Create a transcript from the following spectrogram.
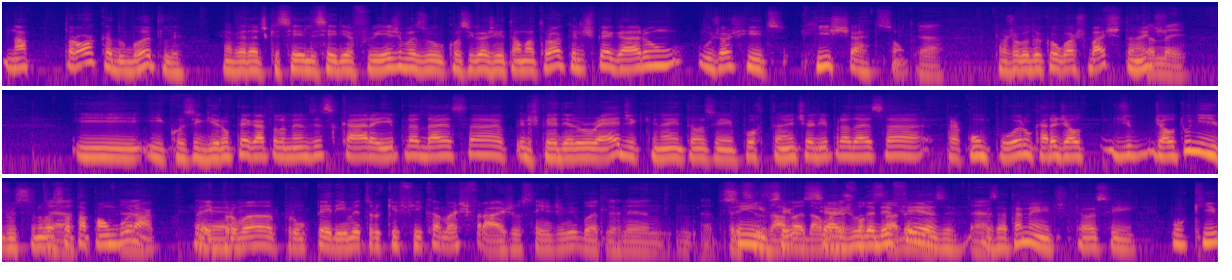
na troca do Butler, na verdade, que se ele seria free agent, mas o, conseguiu ajeitar uma troca, eles pegaram o Josh Richardson, é, que é um jogador que eu gosto bastante. também. E, e conseguiram pegar pelo menos esse cara aí para dar essa. Eles perderam o Redick, né? Então, assim, é importante ali para dar essa. para compor um cara de alto, de, de alto nível, você não vai É, só tapar um é. buraco. É, E É, para um perímetro que fica mais frágil sem o Jimmy Butler, né? Sim, Precisava você dar uma ajuda a defesa. É. Exatamente. Então, assim, o que.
